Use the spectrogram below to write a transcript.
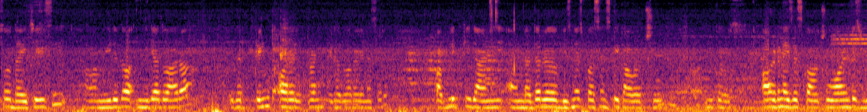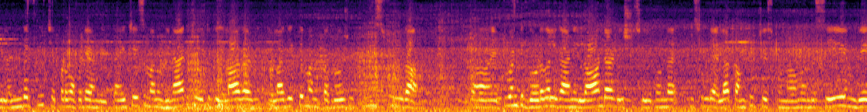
సో దయచేసి uh, మీడియా మీడియా ద్వారా either print or electronic media ద్వారా అయినా సరే పబ్లిక్కి కానీ అండ్ అదర్ బిజినెస్ పర్సన్స్కి కావచ్చు ఇంకా ఆర్గనైజర్స్ కావచ్చు వాలంటీర్స్ వీళ్ళందరికీ చెప్పడం ఒకటే అండి. దయచేసి మనం వినాయక చవితికి ఎలాగ ఎలాగైతే మనం పది రోజులు పీస్ఫుల్గా ఎటువంటి గొడవలు కానీ లా అండ్ ఆర్డర్ ఇష్యూస్ లేకుండా పీస్ఫుల్గా ఎలా కంప్లీట్ చేసుకున్నాము అండ్ సేమ్ వే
